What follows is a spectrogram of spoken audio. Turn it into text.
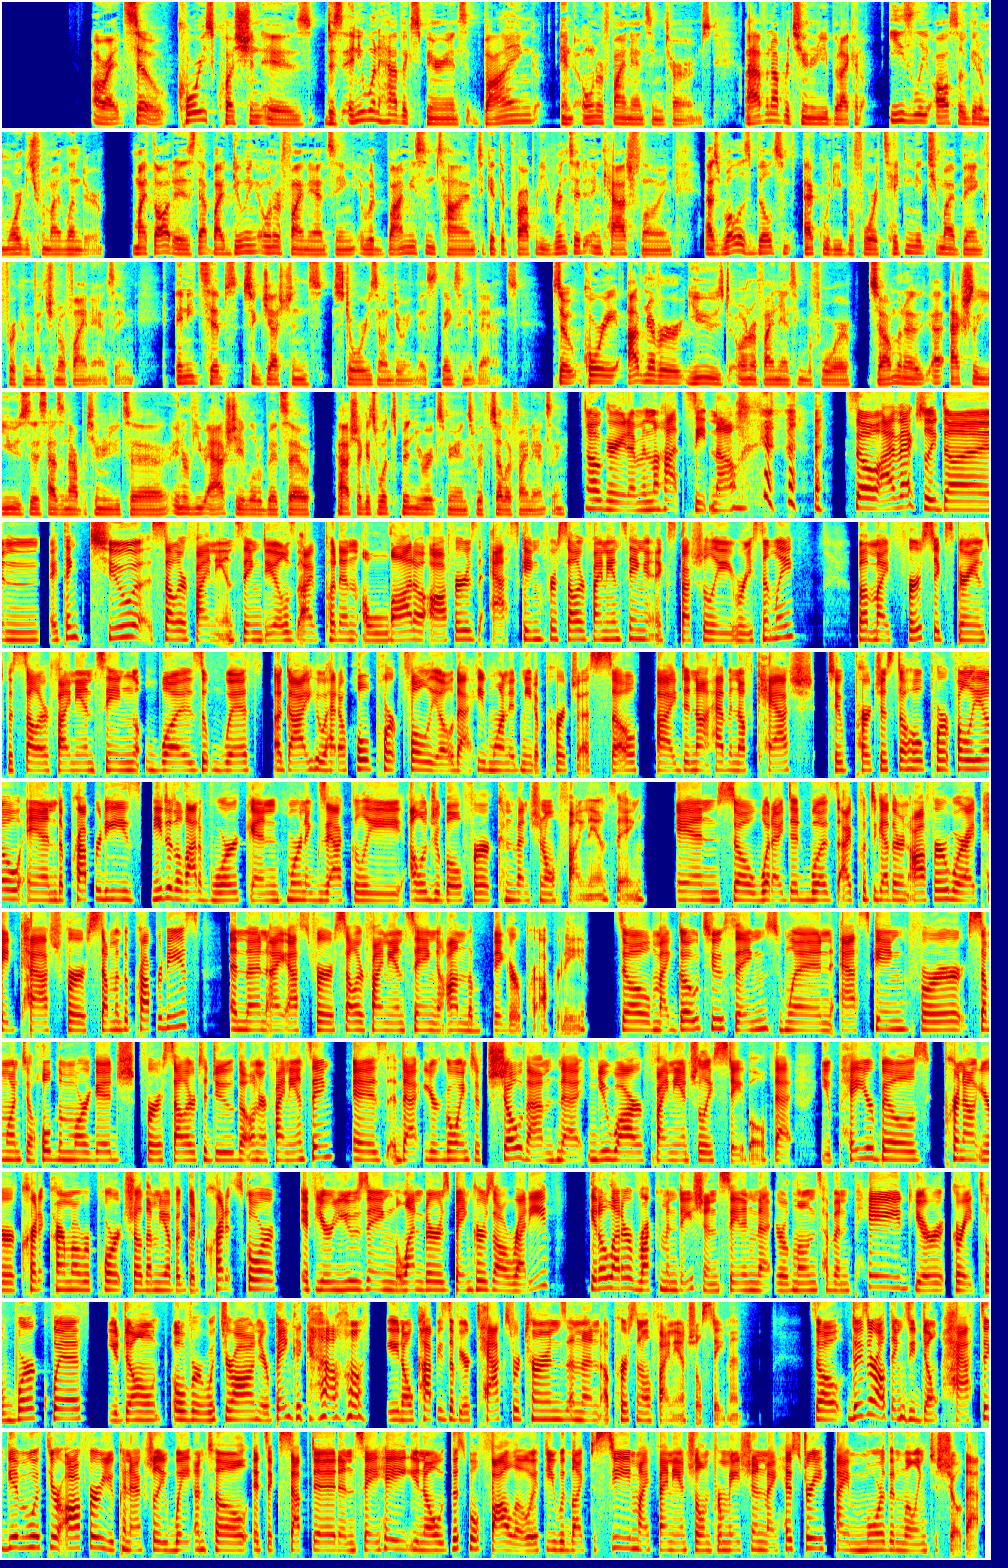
All right. So Cory's question is Does anyone have experience buying and owner financing terms? I have an opportunity, but I could easily also get a mortgage from my lender. My thought is that by doing owner financing, it would buy me some time to get the property rented and cash flowing, as well as build some equity before taking it to my bank for conventional financing. Any tips, suggestions, stories on doing this? Thanks in advance. So, Cory, I've never used owner financing before. So, I'm going to uh, actually use this as an opportunity to interview Ashley a little bit. So, Ash, I guess what's been your experience with seller financing? Oh, great. I'm in the hot seat now. So I've actually done, I think, two seller financing deals. I've put in a lot of offers asking for seller financing, especially recently. But my first experience with seller financing was with a guy who had a whole portfolio that he wanted me to purchase. So I did not have enough cash to purchase the whole portfolio, and the properties needed a lot of work and weren't exactly eligible for conventional financing. And so what I did was I put together an offer where I paid cash for some of the properties and then I asked for seller financing on the bigger property. So, my go to things when asking for someone to hold the mortgage for a seller to do the owner financing is that you're going to show them that you are financially stable, that you pay your bills, print out your credit karma report, show them you have a good credit score. If you're using lenders, bankers already, get a letter of recommendation stating that your loans have been paid, you're great to work with, you don't over withdraw on your bank account, you know, copies of your tax returns, and then a personal financial statement. So these are all things you don't have to give with your offer. You can actually wait until it's accepted and say, hey, you know, this will follow. If you would like to see my financial information, my history, I am more than willing to show that.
